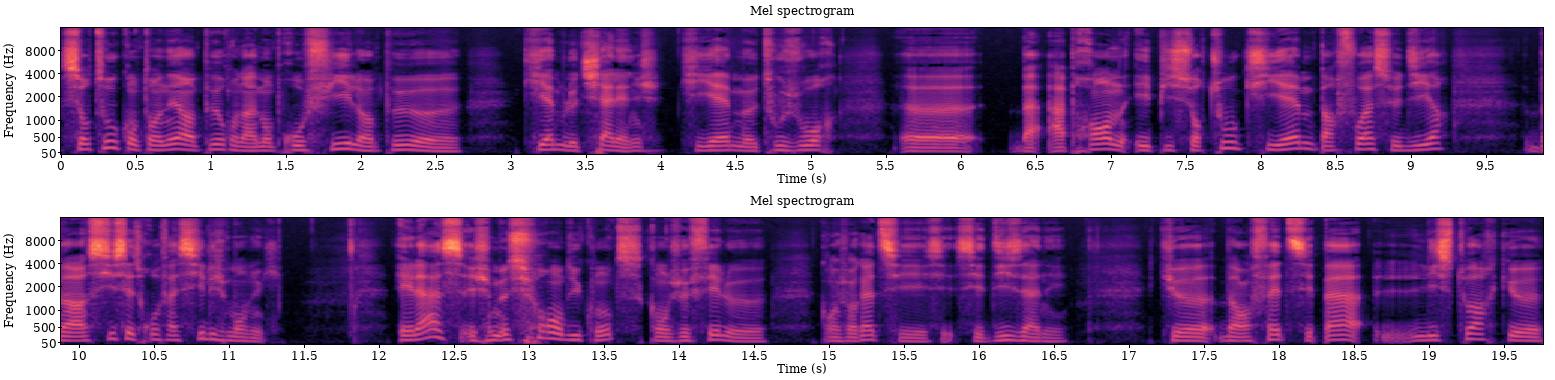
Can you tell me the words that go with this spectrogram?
Surtout quand on est un peu, on a mon profil un peu euh, qui aime le challenge, qui aime toujours euh, bah, apprendre et puis surtout qui aime parfois se dire bah si c'est trop facile je m'ennuie hélas, je me suis rendu compte quand je fais le, quand je regarde ces, ces, 10 années, que bah, en fait c'est pas l'histoire que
